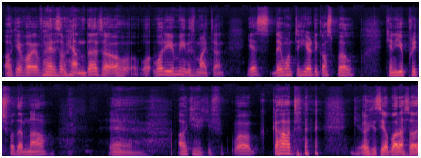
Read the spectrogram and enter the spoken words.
okay, vad, vad är det som händer? Så, what do you mean it's my turn? Yes, they want to hear the gospel. Can you preach for them now? Yeah. Okay. oh, God. okay, så jag bara sa,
